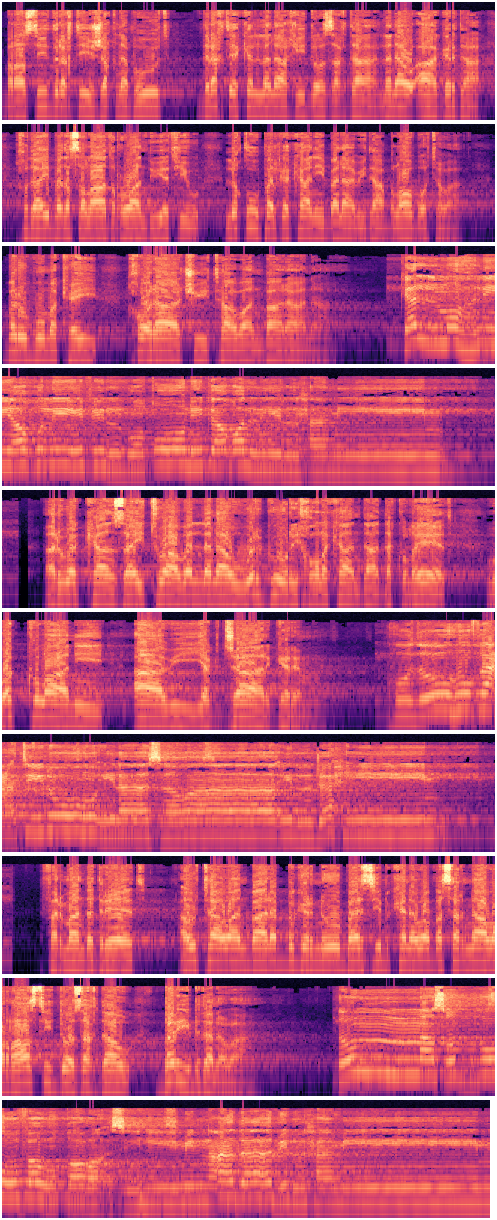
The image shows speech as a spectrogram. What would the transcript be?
بەڕاستی درەختی ژەق نەبوت درەختێکە لە ناخی دۆزەخدا لە ناو ئاگردا. خدای بەدەسەڵات ڕواندویەتی و لق و پەلکەکانی بەناویدا بڵاو بۆتەوە. بەروبوومەکەی خۆراکی تاوان بارانە كالمهل يغلي في البطون كغلي الحميم هەروەک کانزای تواوە لە ناو ورگ و ڕیخۆڵەکاندا دەکوڵێت. وەک کوڵانی ئاوی یەکجار گەرم خذوه فاعتلوه إلى سواء الجحيم. فەرمان دەدرێت ئەو تاوان بارە بگرن و بەرزی بکەنەوە بەسەر ناوە ڕاستی دۆزەخدا و بەری بدەنەوە. ثم صبوا فوق رأسه من عذاب الحميم.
